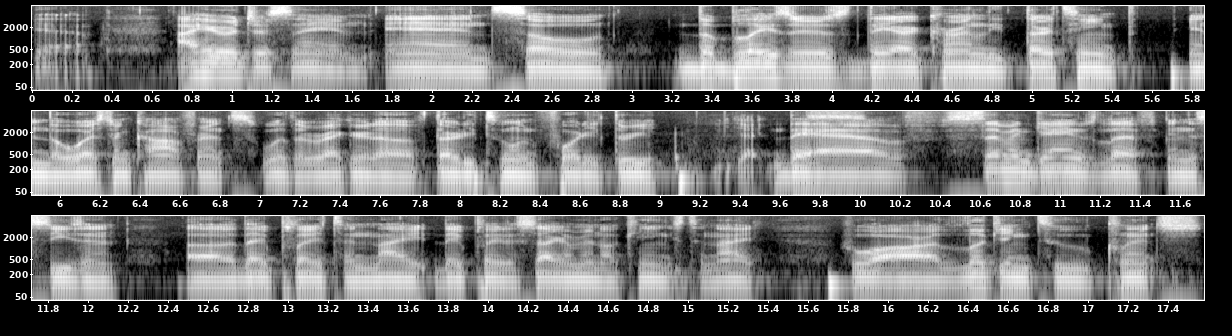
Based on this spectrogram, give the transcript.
Yeah, I hear what you're saying. And so the Blazers, they are currently 13th in the Western Conference with a record of 32 and 43. Yikes. They have seven games left in the season. Uh, they play tonight. They play the Sacramento Kings tonight, who are looking to clinch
